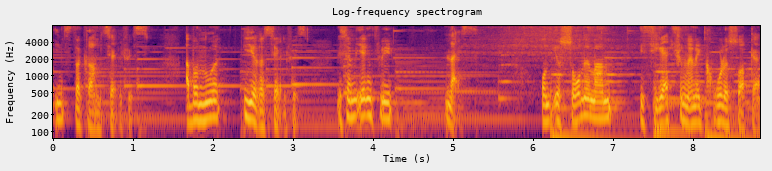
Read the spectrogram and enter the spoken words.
Instagram-Selfies, aber nur ihre Selfies. Die sind irgendwie nice. Und ihr Sohnemann ist jetzt schon eine coole Socke,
